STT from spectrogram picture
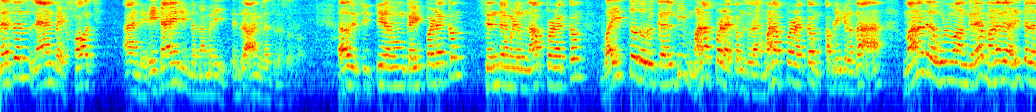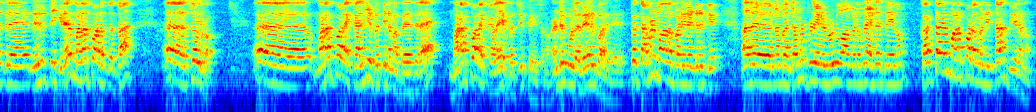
Lesson learn by heart and retained in the memory என்று ஆங்கிலத்தில் சொல்கிறோம் அதாவது சித்திரமும் கைப்பழக்கம் செந்தமிழும் நாப்பழக்கம் வைத்ததொரு கல்வி மனப்பழக்கம் சொல்றாங்க. மனப்பழக்கம் அப்படிங்கிறது தான் மனதில் உள்வாங்குற மனதில் அடித்தளத்தில் நிறுத்திக்கிற மனப்பாடத்தை தான் சொல்கிறோம் மனப்பாட கல்வியை பற்றி நம்ம பேசல மனப்பாட கலையை பற்றி பேசுகிறோம் ரெண்டுக்குள்ள வேறுபாடு வேறு. இப்போ தமிழ் மாதம் பன்னிரெண்டு இருக்கு. அதை நம்ம தமிழ் பிள்ளைகள் உள்வாங்கணும்னா என்ன செய்யணும்? கட்டாயம் மனப்பாடம் பண்ணி தான் தீரணும்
